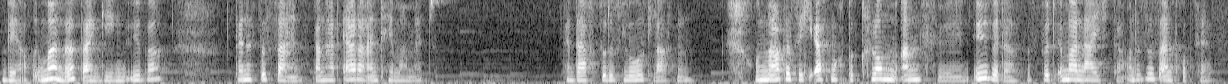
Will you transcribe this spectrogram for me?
wer auch immer, ne, dein Gegenüber, dann ist es seins, dann hat er da ein Thema mit dann darfst du das loslassen. Und mag es sich erst noch beklommen anfühlen, übe das, es wird immer leichter. Und es ist ein Prozess.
